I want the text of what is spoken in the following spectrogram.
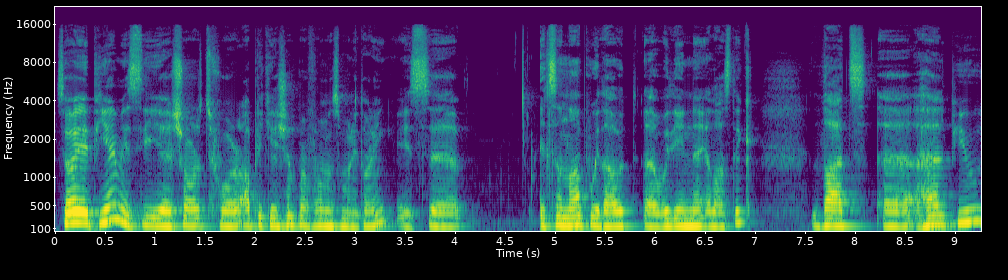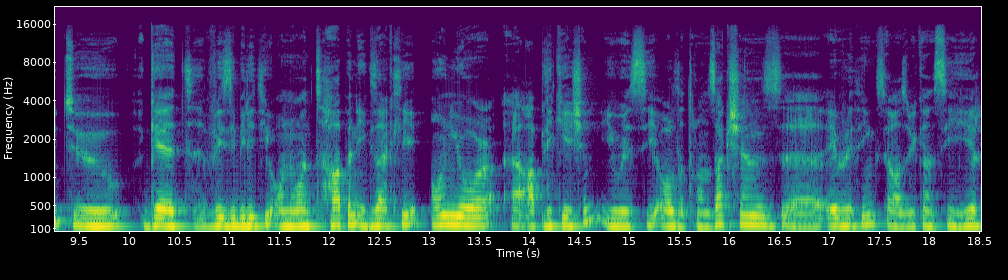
so apm is the short for application performance monitoring. It's it's an app without within elastic that uh, help you to get visibility on what happened exactly on your uh, application. You will see all the transactions, uh, everything. So as we can see here,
